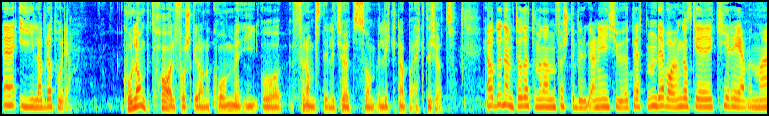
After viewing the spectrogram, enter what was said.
eh, i laboratoriet. Hvor langt har forskerne kommet i å framstille kjøtt som likner på ekte kjøtt? Ja, Du nevnte jo dette med den første burgeren i 2013. Det var jo en ganske krevende,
